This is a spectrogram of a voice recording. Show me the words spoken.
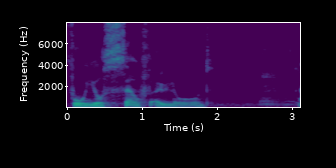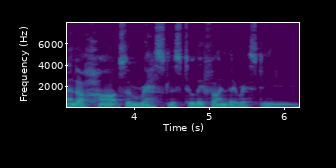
for yourself, O Lord, and our hearts are restless till they find their rest in you.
